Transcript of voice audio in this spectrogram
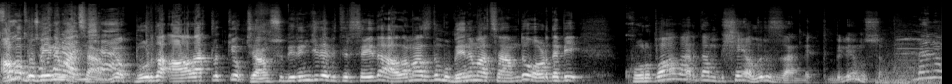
Ama bu benim hatam. ha. Yok burada ağlaklık yok. Cansu birinci de bitirseydi ağlamazdım. Bu benim hatamdı. Orada bir kurbağalardan bir şey alırız zannettim biliyor musun? Ben o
